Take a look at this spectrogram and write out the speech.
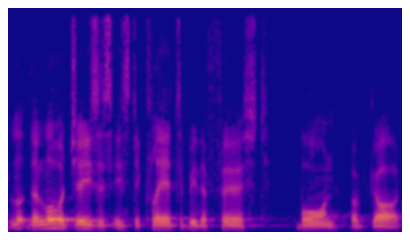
the Lord Jesus is declared to be the firstborn of God.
